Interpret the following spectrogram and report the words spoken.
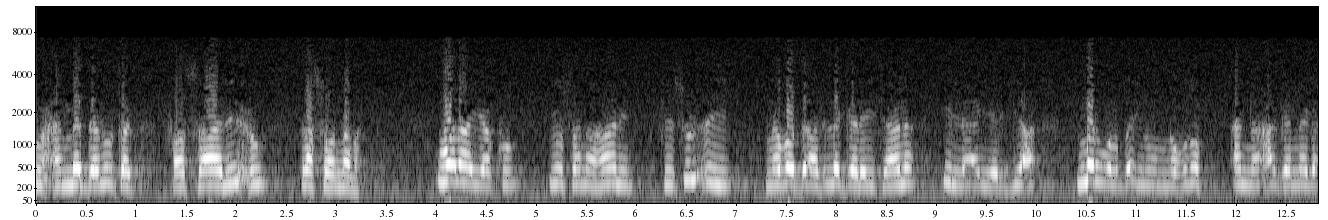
muxammedan u tag fasaalixu la soo nabad. Walaa yakun yuusan ahaanin fii sulxihi nabadda aada la gelaysaana ilaa an yarjica. Mar walba inuu noqdo annaa xagganaga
